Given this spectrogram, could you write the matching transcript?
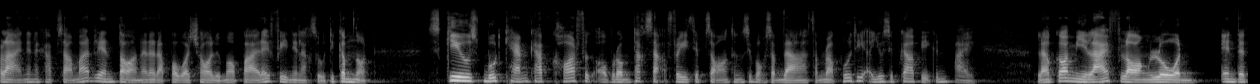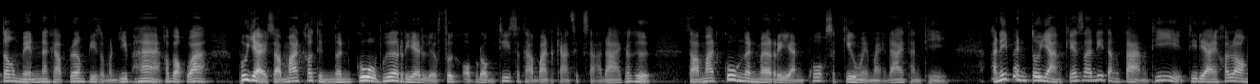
ปลายเนี่ยนะครับสามารถเรียนต่อในระดับปวช หรือมปลายได้ฟรีในหลักสูตรที่กำหนด Skills Bootcamp ครับคอร์สฝึกอบรมทักษะฟรี 12-16 สัปดาห์สำหรับผู้ที่อายุ 19 ปีขึ้นไป แล้วก็มี lifelong loan entitlement นะครับเริ่มปี 2025 เขาบอกว่าผู้ใหญ่สามารถเข้าถึงเงินกู้เพื่อเรียนหรือฝึกอบรมที่สถาบันการศึกษาได้ก็คือ สามารถกู้เงินมาเรียนพวก skill ใหม่ ๆ ได้ทันที อันนี้เป็นตัวอย่าง case study ต่าง ๆ ที่ TDRI เขาลอง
